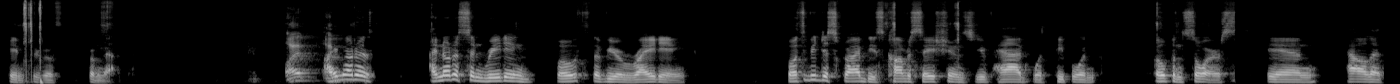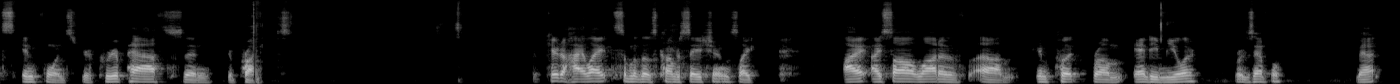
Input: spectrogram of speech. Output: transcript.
came through from that. I, I, I noticed I noticed in reading both of your writing, both of you describe these conversations you've had with people in open source and how that's influenced your career paths and your projects. Care to highlight some of those conversations? Like, I, I saw a lot of um, input from Andy Mueller, for example. Matt?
